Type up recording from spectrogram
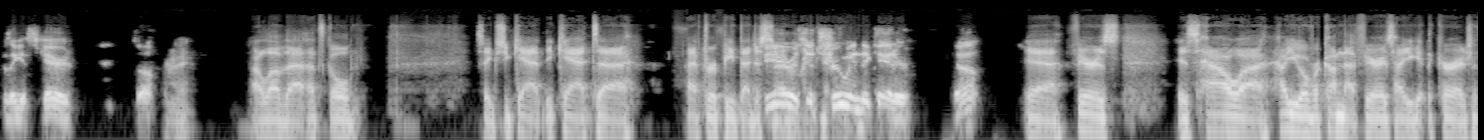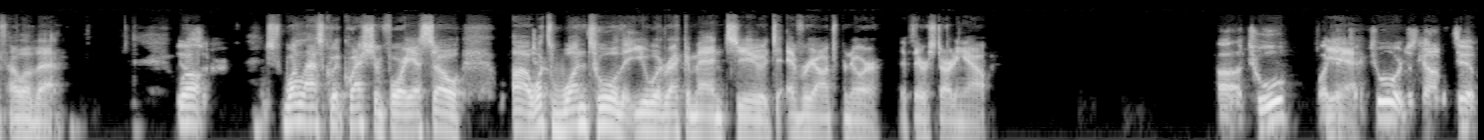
because they get scared. So, right. I love that. That's gold. So you can't, you can't, uh, I have to repeat that just fear so is a true indicator. Yeah. Yeah. Fear is, is how, uh, how you overcome that fear is how you get the courage. I love that. Yes, well, sir. Just one last quick question for you. So, uh, what's one tool that you would recommend to to every entrepreneur if they were starting out? Uh, a tool, like yeah. a tech tool, or just kind of a tip?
